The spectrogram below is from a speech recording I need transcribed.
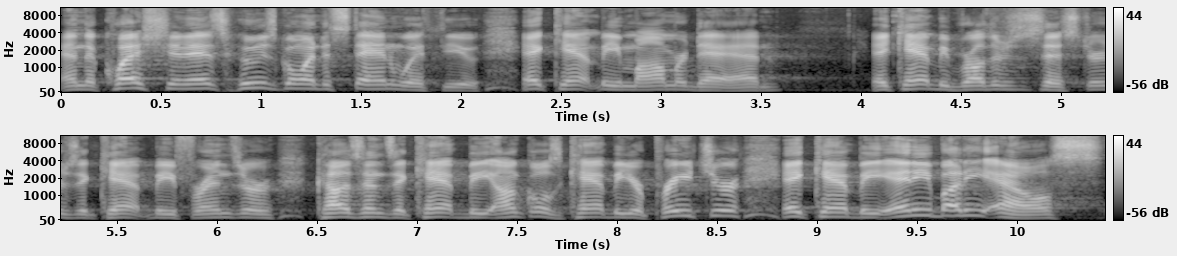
and the question is, who's going to stand with you? It can't be mom or dad. It can't be brothers or sisters. It can't be friends or cousins. It can't be uncles. It can't be your preacher. It can't be anybody else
